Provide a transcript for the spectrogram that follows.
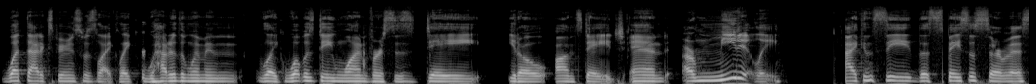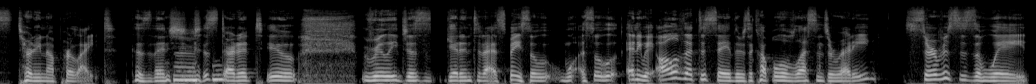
what that experience was like? Like, how did the women, like, what was day one versus day you know, on stage. And immediately I can see the space of service turning up her light because then she mm-hmm. just started to really just get into that space. So, so anyway, all of that to say, there's a couple of lessons already. Service is a way,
